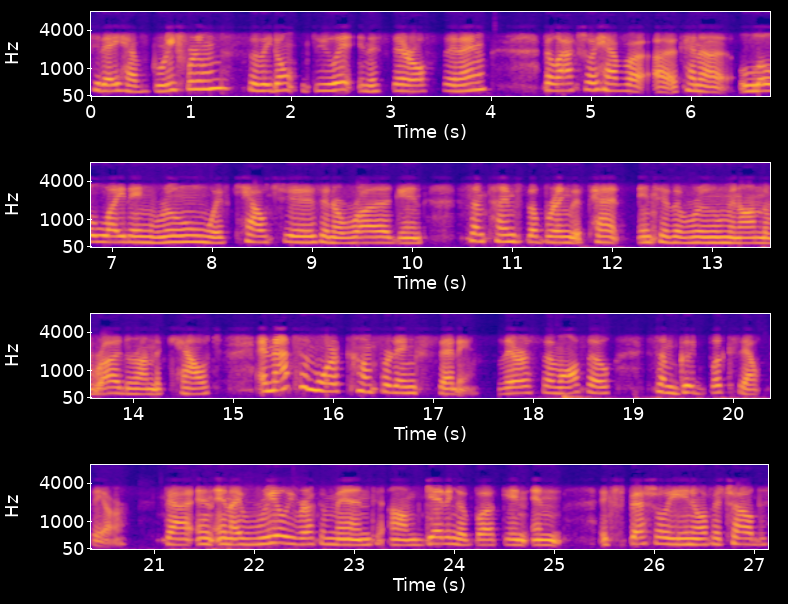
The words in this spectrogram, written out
today have grief rooms, so they don't do it in a sterile setting they'll actually have a, a kind of low lighting room with couches and a rug and sometimes they'll bring the pet into the room and on the rug or on the couch and that's a more comforting setting. There are some also some good books out there that and and I really recommend um getting a book and and especially you know if a child is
